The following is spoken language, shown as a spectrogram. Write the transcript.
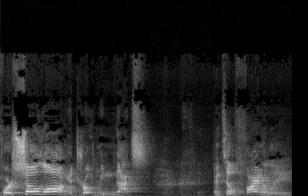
For so long, it drove me nuts until finally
